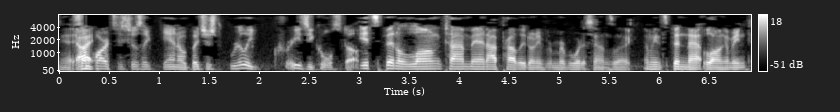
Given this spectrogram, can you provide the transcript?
Yeah. Some I- parts it's just like piano, but just really crazy cool stuff. It's been a long time, man. I probably don't even remember what it sounds like. I mean, it's been that long. I mean,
